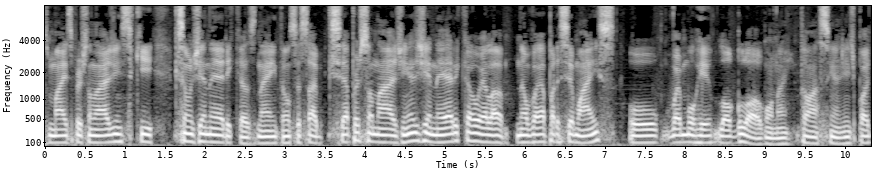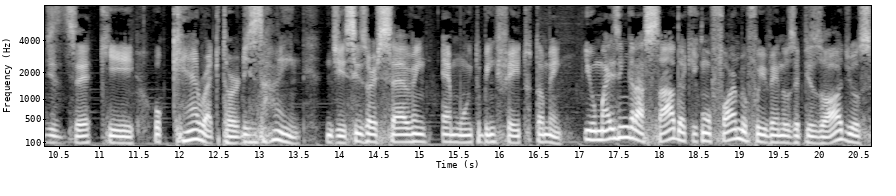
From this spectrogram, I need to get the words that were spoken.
demais personagens que, que são genéricas, né? Então você sabe que se a personagem é genérica ou ela não vai aparecer mais ou vai morrer logo logo, né? Então assim, a gente pode dizer que o character design de Caesar 7 é muito bem feito também. E o mais engraçado é que conforme eu fui vendo os episódios,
